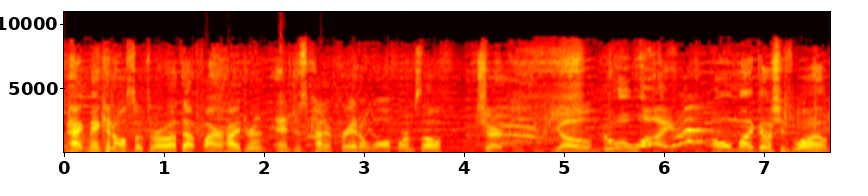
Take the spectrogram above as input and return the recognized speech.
Pac-Man can also throw out that fire hydrant and just kind of create a wall for himself. Sure. Yo, No, why? Oh my gosh, he's wild.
